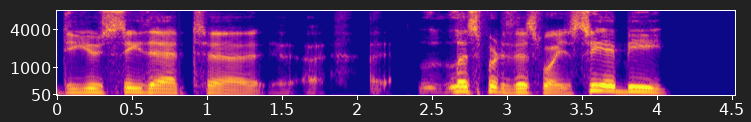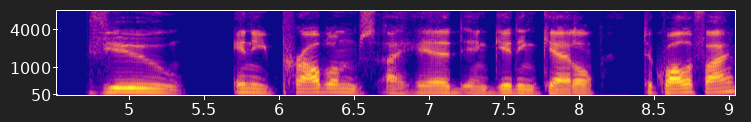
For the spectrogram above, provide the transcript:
do you see that? Uh, uh, let's put it this way: CAB view any problems ahead in getting cattle to qualify?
